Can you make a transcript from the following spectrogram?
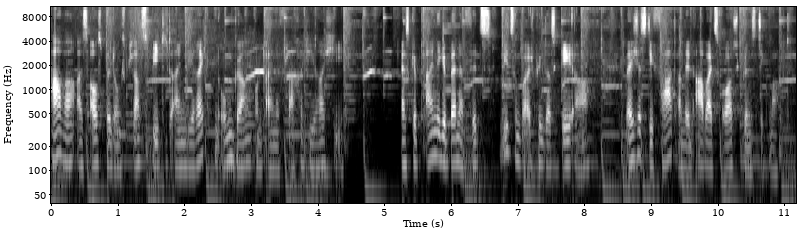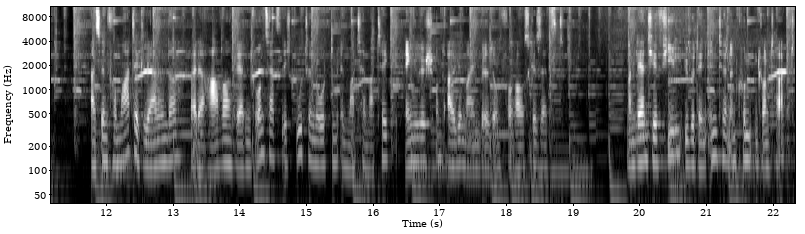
Harvard als Ausbildungsplatz bietet einen direkten Umgang und eine flache Hierarchie. Es gibt einige Benefits, wie zum Beispiel das GA, welches die Fahrt an den Arbeitsort günstig macht. Als Informatiklernender bei der Harvard werden grundsätzlich gute Noten in Mathematik, Englisch und Allgemeinbildung vorausgesetzt. Man lernt hier viel über den internen Kundenkontakt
